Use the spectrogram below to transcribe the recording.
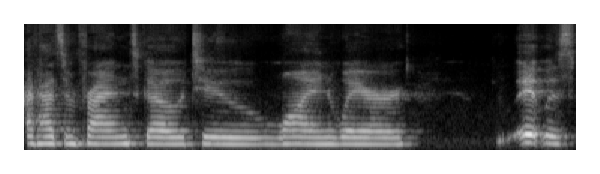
I've had some friends go to one where it was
